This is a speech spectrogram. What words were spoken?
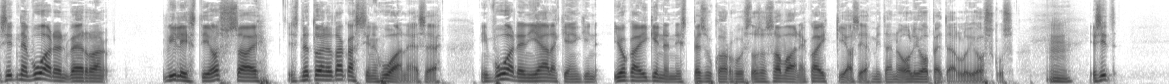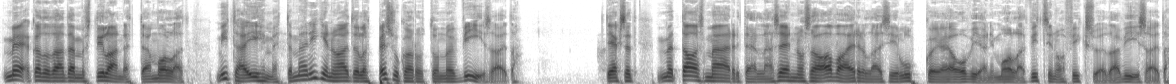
sitten ne vuoden verran vilisti jossain ja sitten ne toi ne takaisin sinne huoneeseen. Niin vuoden jälkeenkin joka ikinen niistä pesukarhuista osasi avaa ne kaikki asiat, mitä ne oli opetellut joskus. Mm. Ja sitten me katsotaan tämmöistä tilannetta ja me ollaan, että mitä ihmettä, mä en ikinä ajatellut, että pesukarhut on noin viisaita. Tiedätkö, että me taas määritellään se, että osaa avaa erilaisia lukkoja ja ovia, niin me ollaan, että vitsi on fiksuja tai viisaita.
